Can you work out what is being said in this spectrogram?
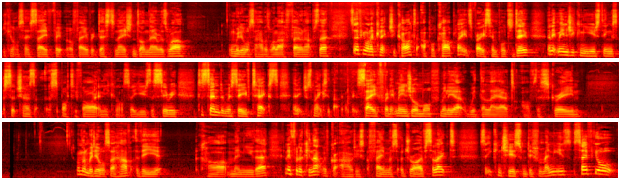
You can also save your favourite destinations on there as well. And we also have as well our phone apps there. So if you want to connect your car to Apple CarPlay, it's very simple to do. And it means you can use things such as Spotify and you can also use the Siri to send and receive texts. And it just makes it that little bit safer and it means you're more familiar with the layout of the screen. And then we do also have the car menu there. And if we're looking at, we've got Audi's famous drive select. So you can choose from different menus. So if you're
